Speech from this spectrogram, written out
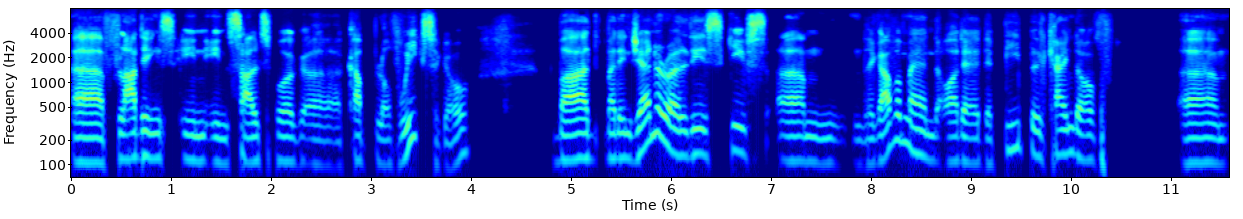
uh, floodings in in Salzburg uh, a couple of weeks ago but but in general this gives um, the government or the, the people kind of um,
